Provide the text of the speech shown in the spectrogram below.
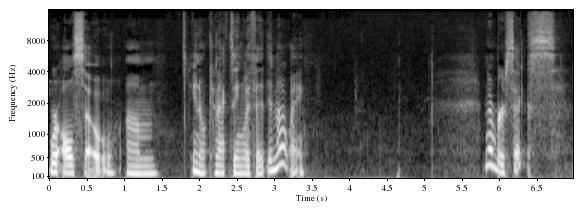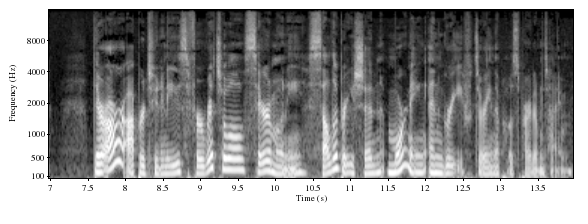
we're also, um, you know, connecting with it in that way. Number six, there are opportunities for ritual, ceremony, celebration, mourning, and grief during the postpartum time.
